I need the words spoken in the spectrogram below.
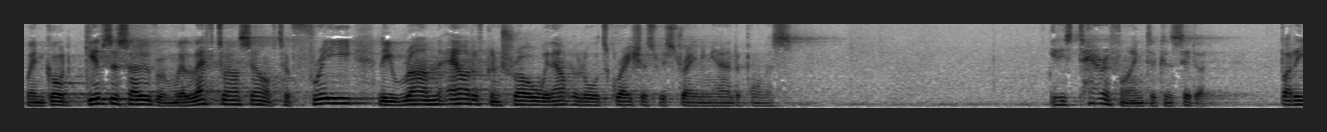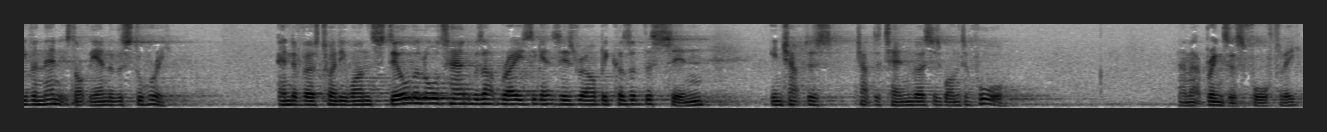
when God gives us over and we're left to ourselves to freely run out of control without the Lord's gracious restraining hand upon us. It is terrifying to consider, but even then, it's not the end of the story. End of verse 21 Still, the Lord's hand was upraised against Israel because of the sin in chapters, chapter 10, verses 1 to 4. And that brings us, fourthly,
